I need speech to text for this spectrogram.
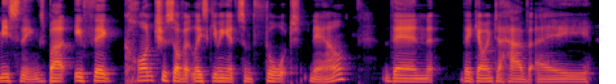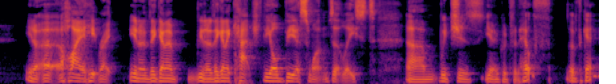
miss things but if they're conscious of at least giving it some thought now then they're going to have a you know a, a higher hit rate you know they're going to you know they're going to catch the obvious ones at least um, which is you know good for the health of the game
